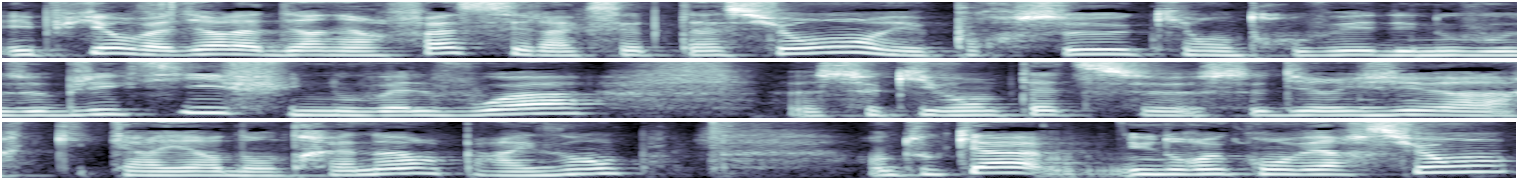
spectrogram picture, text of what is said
Et puis, on va dire la dernière phase, c'est l'acceptation. Et pour ceux qui ont trouvé des nouveaux objectifs, une nouvelle voie, euh, ceux qui vont peut-être se, se, diriger vers la carrière d'entraîneur, par exemple. En tout cas, une reconversion,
